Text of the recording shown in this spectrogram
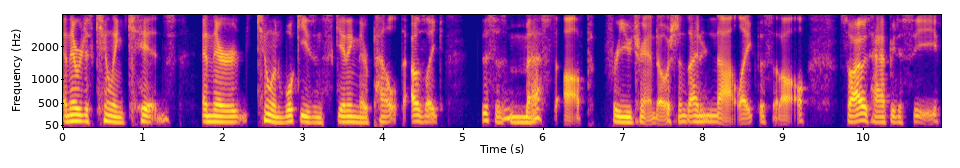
and they were just killing kids and they're killing Wookiees and skinning their pelt. I was like, this is messed up for you Trandoshans. I do not like this at all. So I was happy to see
